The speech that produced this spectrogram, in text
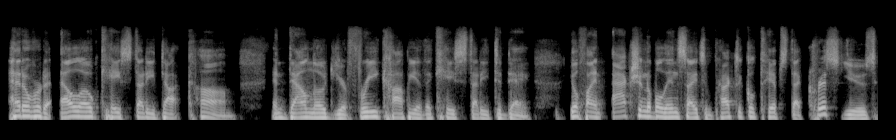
head over to locasestudy.com and download your free copy of the case study today. You'll find actionable insights and practical tips that Chris used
